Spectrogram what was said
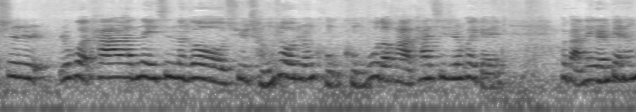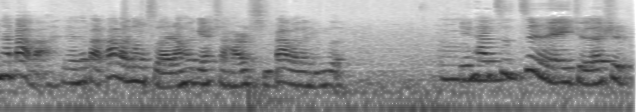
是如果他内心能够去承受这种恐恐怖的话，他其实会给。会把那个人变成他爸爸，就是他把爸爸弄死了，然后给小孩起爸爸的名字，因为他自自认为觉得是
